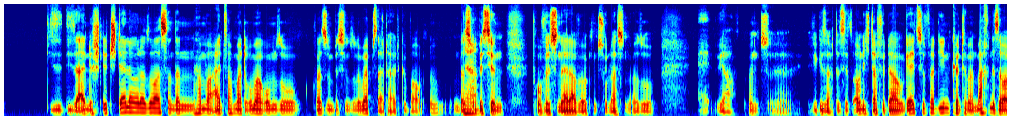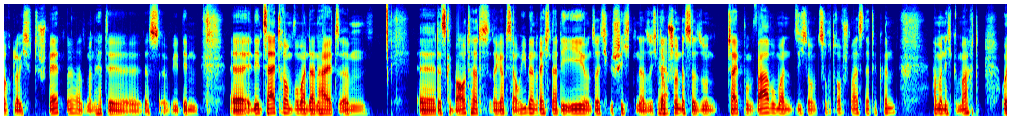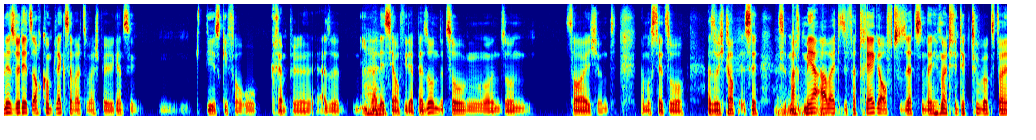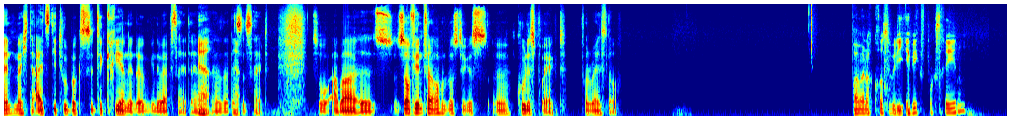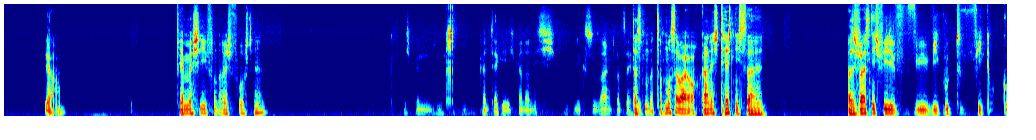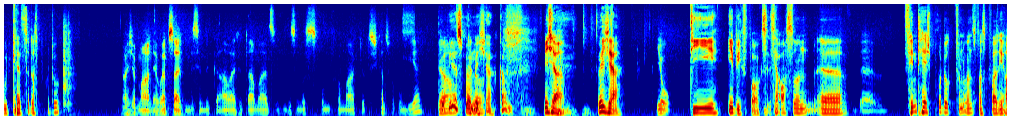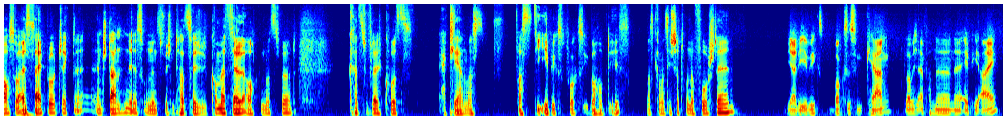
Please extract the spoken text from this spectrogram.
diese, diese eine Schnittstelle oder sowas und dann haben wir einfach mal drumherum so quasi so ein bisschen so eine Webseite halt gebaut, ne? um das so Ja. ein bisschen professioneller wirken zu lassen. Also äh, ja, und äh, wie gesagt, ist jetzt auch nicht dafür da, um Geld zu verdienen. Könnte man machen, ist aber auch, glaube ich, zu spät. Ne? Also man hätte das irgendwie den, äh, in den Zeitraum, wo man dann halt ähm, äh, das gebaut hat, da gab es ja auch IBANrechner.de und solche Geschichten. Also ich glaube Ja. schon, dass da so ein Zeitpunkt war, wo man sich so einen Zug draufschmeißen hätte können. Haben wir nicht gemacht. Und es wird jetzt auch komplexer, weil zum Beispiel die ganze DSGVO-Krempel, also IBAN Ah, ja. ist ja auch wieder personenbezogen und so ein Zeug und da musst du jetzt so, also ich glaube, es, es macht mehr Arbeit, diese Verträge aufzusetzen, wenn jemand Fintech Toolbox verwenden möchte, als die Toolbox zu integrieren in irgendwie eine Webseite. Ja. Ja, Also das ja. ist halt so, aber äh, es ist auf jeden Fall auch ein lustiges, äh, cooles Projekt von Racelow. Wollen wir noch kurz über die Epixbox reden? Ja. Wer möchte die von euch vorstellen? Ich bin, ich bin kein Techie, ich kann da nicht nichts zu sagen tatsächlich. Das, das muss aber auch gar nicht technisch sein. Also ich weiß nicht, wie, wie, wie, gut, wie gut kennst du das Produkt? Ja, ich habe mal an der Website ein bisschen mitgearbeitet damals und ein bisschen was rumvermarktet. Ich kann es mal probieren. Probier's mal, genau. Micha. Komm. Micha, Micha. Jo. die Epixbox ist ja auch so ein äh, äh, Fintech-Produkt von uns, was quasi auch so als Side-Project äh, entstanden ist und inzwischen tatsächlich kommerziell auch genutzt wird. Kannst du vielleicht kurz erklären, was, was die Epixbox überhaupt ist? Was kann man sich darunter vorstellen? Ja, die EBX Box ist im Kern, glaube ich, einfach eine, eine API,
